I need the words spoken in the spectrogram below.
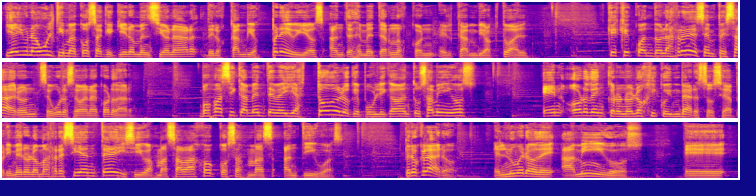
Y hay una última cosa que quiero mencionar de los cambios previos antes de meternos con el cambio actual, que es que cuando las redes empezaron, seguro se van a acordar, vos básicamente veías todo lo que publicaban tus amigos en orden cronológico inverso, o sea, primero lo más reciente y si ibas más abajo, cosas más antiguas. Pero claro, el número de amigos eh,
